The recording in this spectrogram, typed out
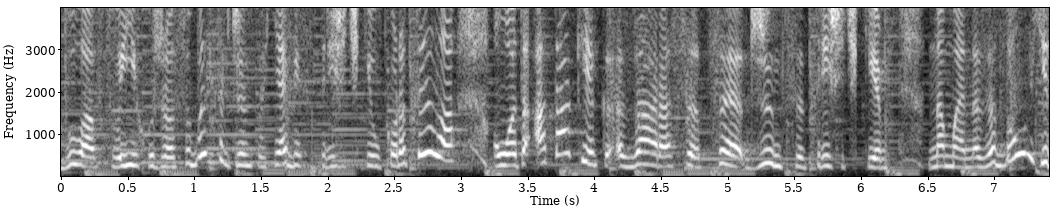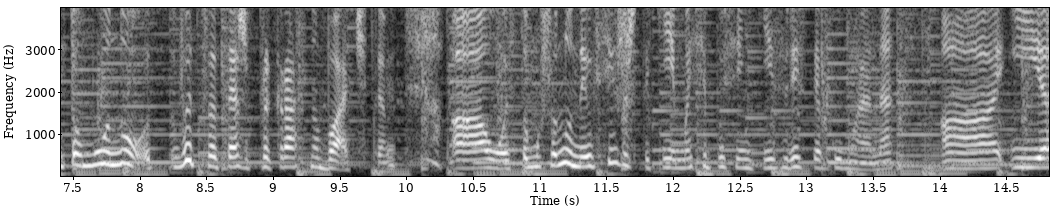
була в своїх уже особистих джинсах, я б їх трішечки укоротила. От а так як зараз це джинси трішечки на мене задовгі, тому ну ви це теж прекрасно бачите. А, ось тому, що ну не у всіх ж такий масіпусінький зріст, як у мене. А, і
